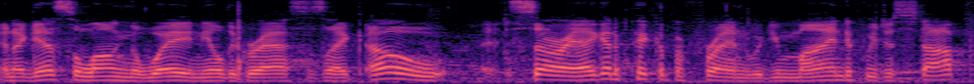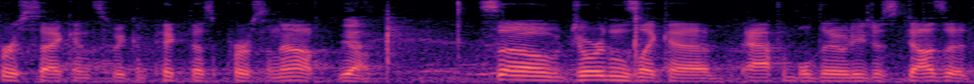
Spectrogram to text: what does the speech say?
and I guess along the way, Neil deGrasse is like, "Oh, sorry, I got to pick up a friend. Would you mind if we just stop for a second so we can pick this person up?" Yeah. So Jordan's like a affable dude. He just does it,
